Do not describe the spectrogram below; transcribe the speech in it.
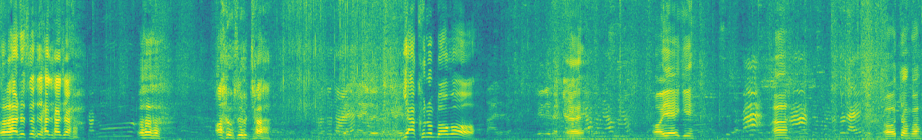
어, 알았어, 자, 자, 자. 어, 아유, 진짜. 야, 그는 먹어. 에. 어, 얘기. 아, 어, 어떤 거?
